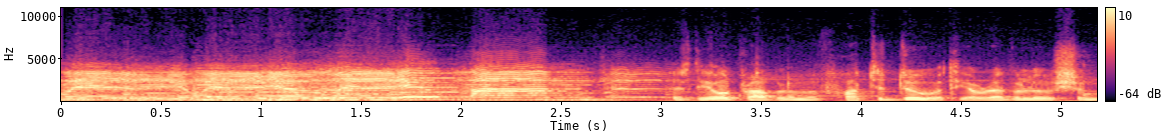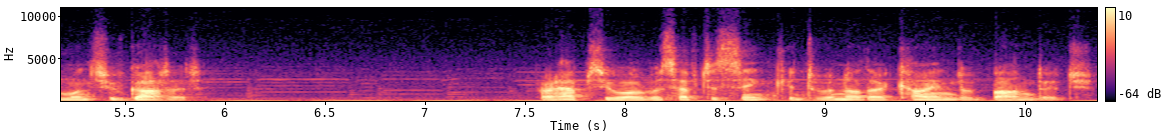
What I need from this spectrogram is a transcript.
Will you? Will you? Will you come? To There's the old problem of what to do with your revolution once you've got it. Perhaps you always have to sink into another kind of bondage.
